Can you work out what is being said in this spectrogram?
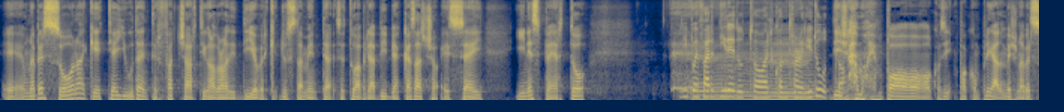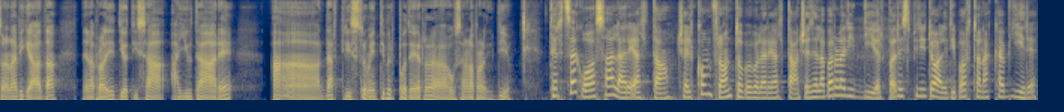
è una persona che ti aiuta a interfacciarti con la parola di Dio, perché giustamente se tu apri la Bibbia a casaccio e sei inesperto, gli puoi far dire tutto il controllo di tutto. Diciamo è un po' così, un po' complicato. Invece una persona navigata nella parola di Dio ti sa aiutare a darti gli strumenti per poter usare la parola di Dio. Terza cosa, la realtà, cioè il confronto poi con la realtà, cioè se la parola di Dio e il Padre Spirituale ti portano a capire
